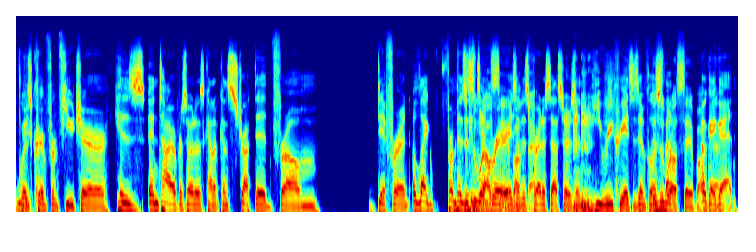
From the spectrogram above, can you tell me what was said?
was cribbed from Future. His entire persona is kind of constructed from different, like, from his This is what I'll say contemporaries of his that. predecessors, and he recreates his influence. This is what I'll say about Okay, that. go ahead.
